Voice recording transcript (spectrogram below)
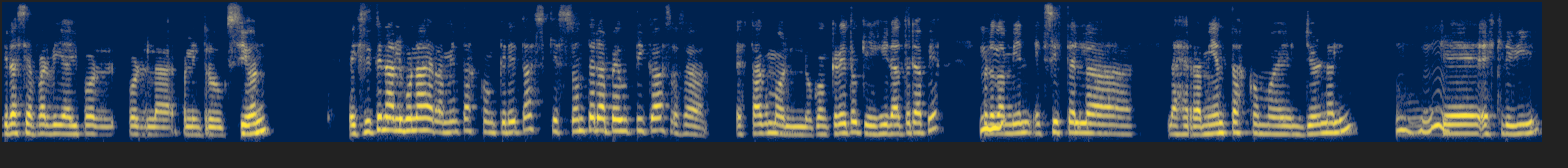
gracias, Barbie, ahí por, por, la, por la introducción. Existen algunas herramientas concretas que son terapéuticas, o sea, está como lo concreto que es ir a terapia, pero también existen las herramientas como el journaling, que es escribir,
